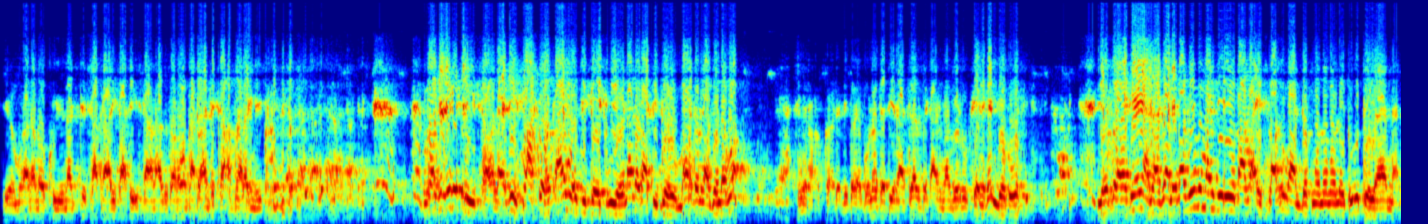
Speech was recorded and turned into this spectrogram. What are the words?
Ya mulai ana guyunan desakralisasi istana itu ana wong kadang cekak barang niku. Kok jadi cerita, lah di mahkota mau digawe guyonan ora digawe Umar kon? Suraka. Jadi kayak kula jadi raja sekarang nganggo rugen kan kuwi. Ya pelajaran ya raja tapi itu memang ciri utama Islam itu ngandep ngono-ngono itu dolanan.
